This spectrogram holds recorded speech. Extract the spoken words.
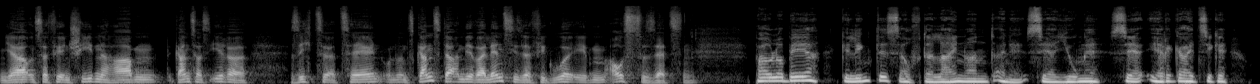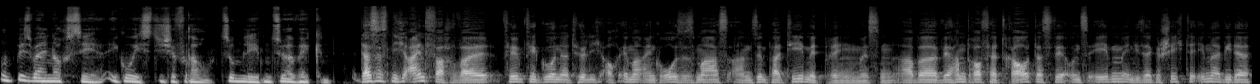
ja, uns dafür entschieden haben, ganz aus ihrer sich zu erzählen und uns ganz der Ambivalenz dieser Figur eben auszusetzen. Paula Bär gelingt es auf der Leinwand, eine sehr junge, sehr ehrgeizige und bisweilen auch sehr egoistische Frau zum Leben zu erwecken. Das ist nicht einfach, weil Filmfiguren natürlich auch immer ein großes Maß an Sympathie mitbringen müssen. Aber wir haben darauf vertraut, dass wir uns eben in dieser Geschichte immer wieder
